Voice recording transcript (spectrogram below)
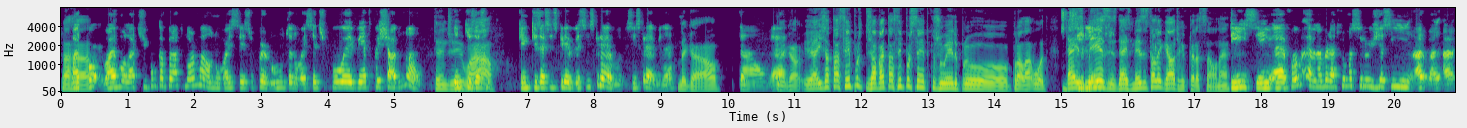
mas Aham, pô, vai rolar tipo um campeonato normal, não vai ser super luta, não vai ser tipo evento fechado, não. entendi. Quem quiser, Uau, quem quiser se inscrever, se inscreve, se inscreve, né? legal. Então, é. Legal. E aí já, tá 100%, já vai estar 100% com o joelho pro, pra lá. Ô, 10 Sim. meses, 10 meses tá legal de recuperação, né? Sim, sim. É, foi, é, na verdade, foi uma cirurgia, assim, a- a- a-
